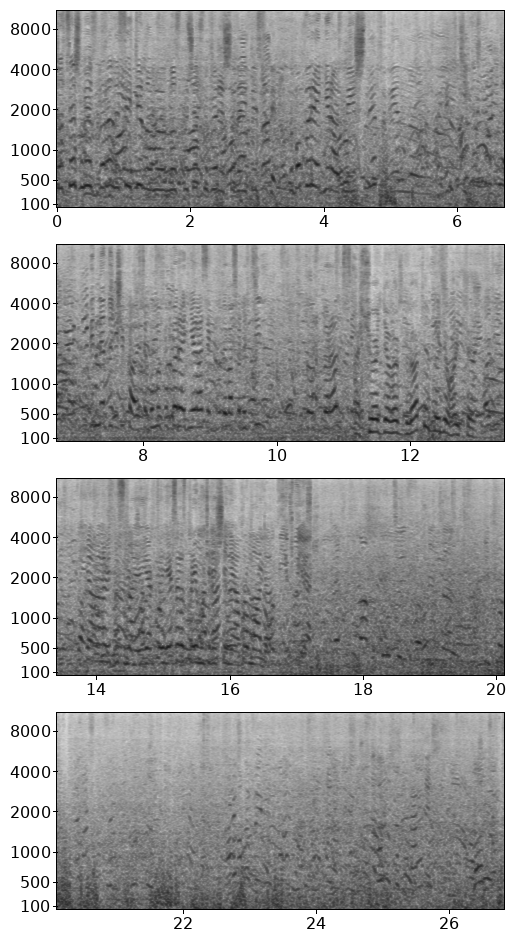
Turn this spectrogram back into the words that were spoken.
То це ж ми збиралися йти, але ми, ми спочатку вирішили йти сюди. Ну попередній раз ми йшли, то він він втік. Він не дочекався, бо ми попередній раз, як були в апеляційні, то збиралися А сьогодні ви будете до нього йти? Я навіть не знаю, як, як зараз приймуть рішення громада. Thank you.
